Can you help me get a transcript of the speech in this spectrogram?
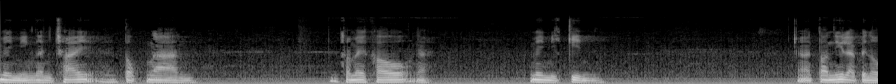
ไม่มีเงินใช้ตกงานทำให้เขานะไม่มีกินอตอนนี้แหละเป็นโอ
